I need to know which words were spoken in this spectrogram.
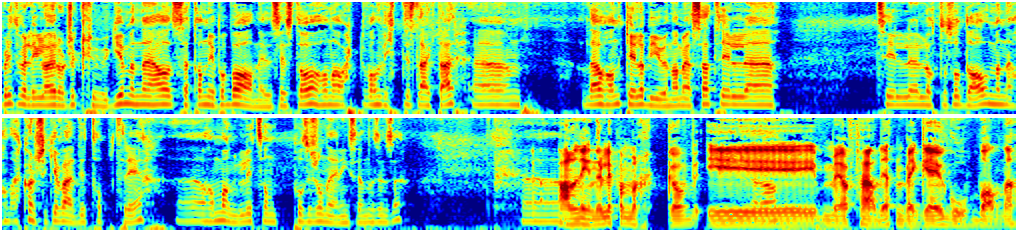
blitt veldig glad i Roger Kluge, men jeg har sett han mye på bane i det siste òg. Han har vært vanvittig sterk der. Eh, det er jo han Caleb Ewan har med seg til, eh, til Lotto Sodal, men han er kanskje ikke verdig topp tre. Eh, han mangler litt sånn posisjoneringsevne, syns jeg. Eh, Han ligner jo litt på Mørkov i mye av ferdigheten. Begge er jo gode på bane.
